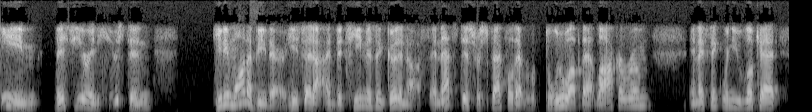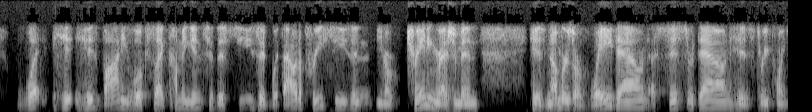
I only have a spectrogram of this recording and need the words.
team this year in Houston, he didn't want to be there. He said the team isn't good enough, and that's disrespectful. That blew up that locker room. And I think when you look at what his body looks like coming into this season without a preseason, you know, training regimen, his numbers are way down, assists are down, his three-point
